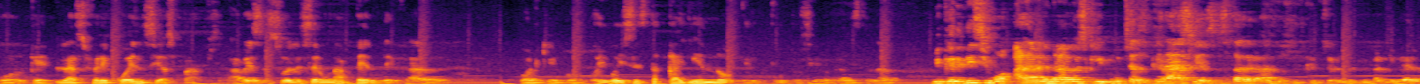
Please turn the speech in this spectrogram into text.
porque las frecuencias, paps. A veces suele ser una pendejada. de Cualquier cosa. Oye, güey, se está cayendo el puto cielo acá de este lado. Mi queridísimo Alan Menowski, muchas gracias. Está regalando suscripciones de primer nivel.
